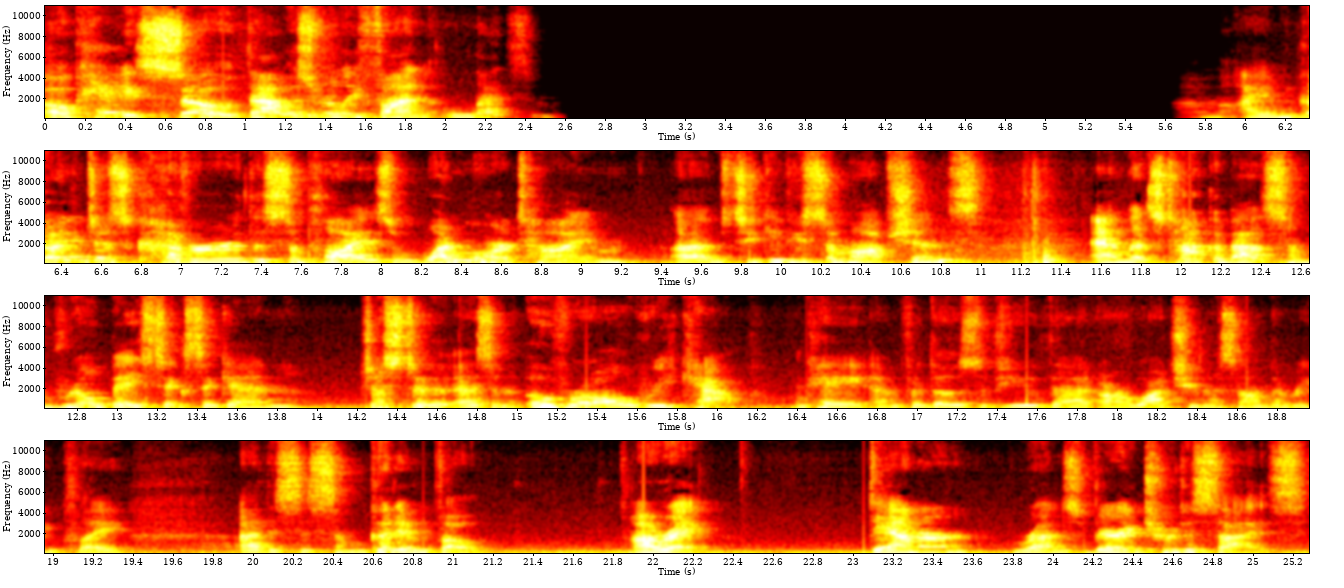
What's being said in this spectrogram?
Okay, so that was really fun. Let's Um, I'm going to just cover the supplies one more time um, to give you some options. And let's talk about some real basics again, just to, as an overall recap. Okay, and for those of you that are watching this on the replay, uh, this is some good info. All right, Danner runs very true to size.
